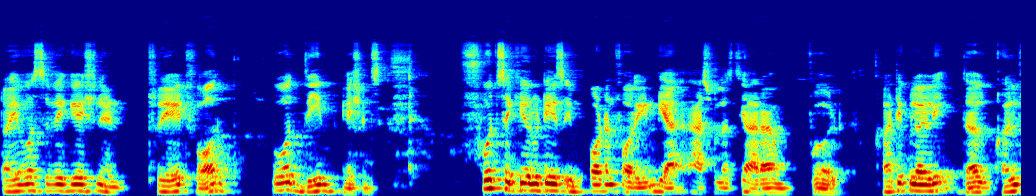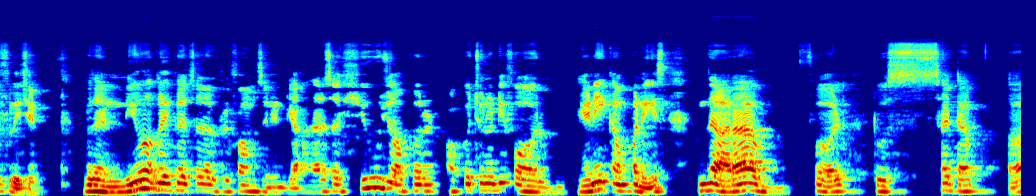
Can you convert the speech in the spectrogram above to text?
diversification in trade for both the nations. Food security is important for India as well as the Arab world, particularly the Gulf region. With the new agricultural reforms in India, there is a huge oppor- opportunity for many companies in the Arab world to set up a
